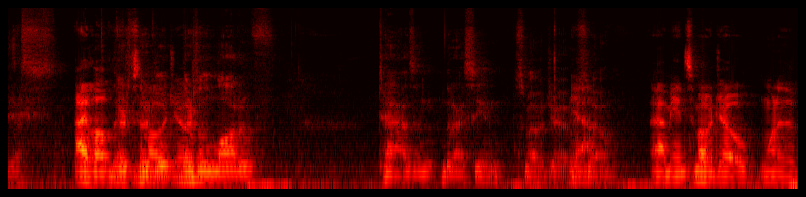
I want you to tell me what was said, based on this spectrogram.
Yes. I love There's Samoa there's a, Joe. there's a lot of Taz in, that I see in Samoa Joe. Yeah. So I mean Samoa Joe, one of the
